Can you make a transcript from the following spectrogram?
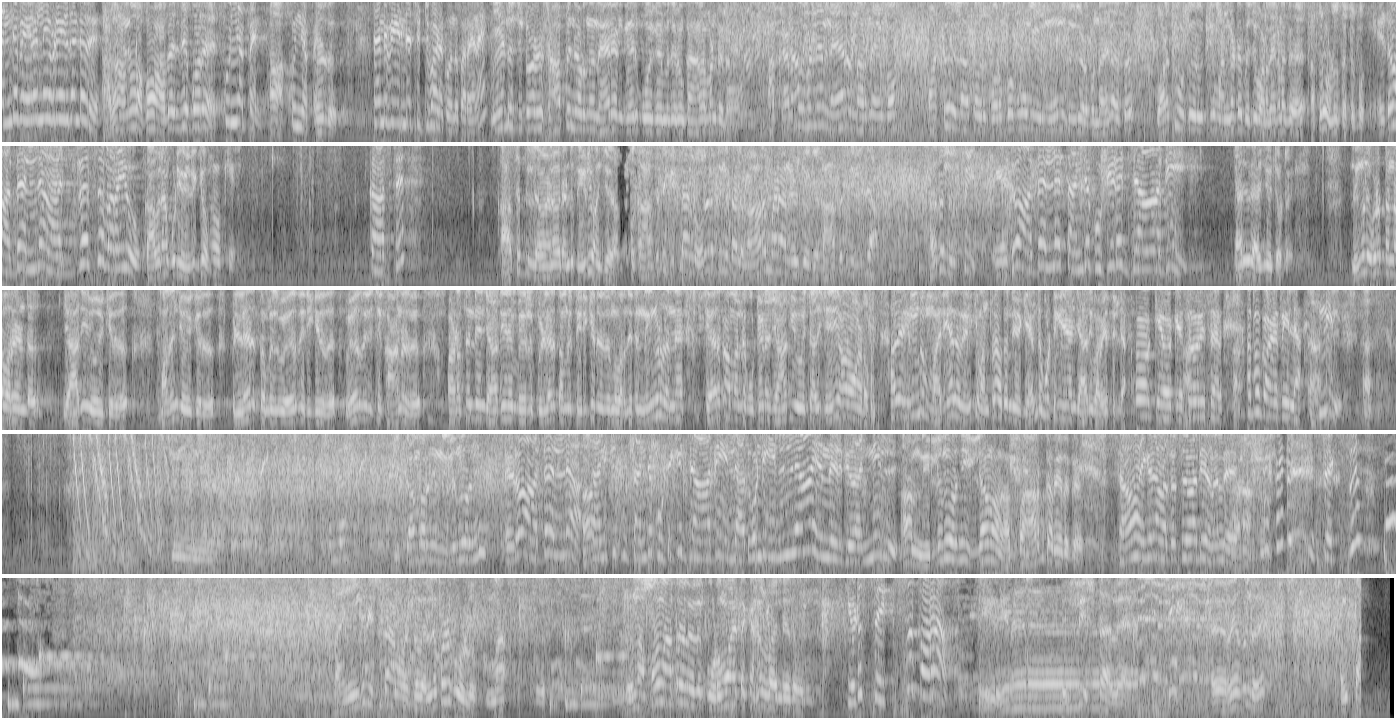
തന്റെ പേരല്ലേ ഇവിടെ എഴുതേണ്ടത്? അതാണല്ലോ അപ്പൊ അത് എഴുതിയ പോരെ. കുഞ്ഞപ്പൻ ആ, കുഞ്ഞപ്പൻ. എഴുത്. തന്റെ വീടിന്റെ ചുറ്റുപാടൊക്കെ ഒന്ന് പറയണേ. വീടിന്റെ ചുറ്റുപാട് ഷാപ്പിന്റെ അവിടെ നിന്ന് നേരെ കയറി പോയി കഴിയുമ്പോഴത്തേക്കും കാലമണ്ടുണ്ട് ആ കനാൽമണ്ണിൽ നേരെ നടന്നു കഴിയുമ്പോൾ പട്ടുമില്ലാത്ത ഒരു പുറമ്പൂമി ഒരു മൂന്ന് സെന്റ് കിടപ്പുണ്ട്. അതിനകത്ത് വളച്ചു കൂട്ടി ഒരു മൺകട്ട വെച്ച് വളർന്നേക്കണക്ക് അത്രേ ഉള്ളൂ സെറ്റപ്പ് എടോ അതല്ല അഡ്രസ് പറയൂ. കാവനാക്കുടി എഴുതിക്കോ? ഓക്കെ. കാസ്റ്റ്? കാസറ്റ് ഇല്ല വേണോ? രണ്ട് സി ഡി വാങ്ങിച്ചു തരാം. അപ്പൊ കാസറ്റ് കിട്ടാൻ ഒരിടത്തും കിട്ടാലോ നാടൻ വേണം അന്വേഷിച്ച് നോക്കിയാൽ കാസറ്റ് ഇല്ല. അതൊക്കെ നിർത്തി. എടോ അതല്ല തന്റെ കുട്ടിയുടെ ജാതി. ഞാനൊരു കാര്യം ചോദിച്ചോട്ടെ നിങ്ങൾ ഇവിടെ തന്നെ പറയേണ്ടത് ജാതി ചോദിക്കരുത് മതം ചോദിക്കരുത് പിള്ളേരെ തമ്മിൽ വേർതിരിക്കരുത് വേർതിരിച്ച് കാണരുത് പണത്തിന്റെയും ജാതിയുടെയും പേരിൽ പിള്ളേരെ തമ്മിൽ തിരിക്കരുത് എന്ന് പറഞ്ഞിട്ട് നിങ്ങൾ തന്നെ ചേർക്കാൻ പറഞ്ഞ കുട്ടിയുടെ ജാതി ചോദിച്ചാൽ അത് ശരിയാണോ മാഡം? അത് എന്ത് മര്യാദ എനിക്ക് മനസ്സിലാകത്തോണ്ട് ചോദിക്കുക. എന്റെ കുട്ടിക്ക് ഞാൻ ജാതി പറയത്തില്ല. Okay okay. സോറി സാർ അപ്പൊ കുഴപ്പമില്ല. നിൽക്കാൻ പറഞ്ഞു നില്ലെന്ന് പറഞ്ഞു? എടോ അതല്ല. തനിക്ക് കു- തന്റെ കുട്ടിക്ക് ജാതി ഇല്ല അതുകൊണ്ട് ഇല്ല എന്ന് എഴുതിയത്. അന്നിൽ ആ നില്ലെന്ന് പറഞ്ഞു ഇല്ലാന്നാണ്. അപ്പൊ ആർക്കറിയതൊക്കെ താൻ ഭയങ്കര ആദർശവാദിയാണല്ലേ? ആ. സെക്സ്? ഭയങ്കര ഇഷ്ടമാണ് പക്ഷെ വല്ലപ്പോഴൊക്കെ ഉള്ളൂ. ഇത് നമ്മൾ മാത്രമല്ലല്ലോ കുടുംബമായിട്ടൊക്കെ ആണല്ലോ എന്റെ ഇത്. എടോ സെക്സ് പറ. വലിയ ഇഷ്ടല്ലേ റീസൺ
